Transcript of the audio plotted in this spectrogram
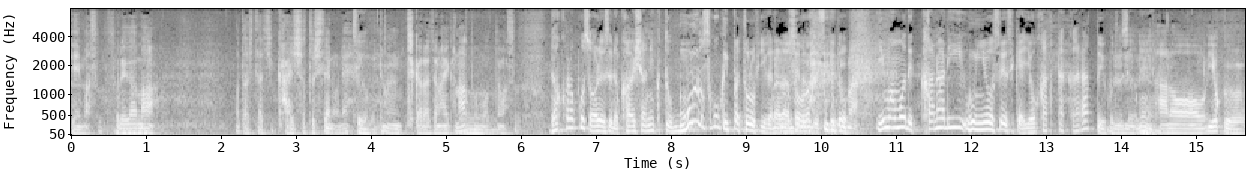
きています。それがまあ私たち会社としてのね、うん、力じゃないかなと思ってます、だからこそあれですね、会社に行くと、ものすごくいっぱいトロフィーが並んでるんですけど、まあ、今までかなり運用成績が良かったからということですよね、うん、あのよく、うん、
